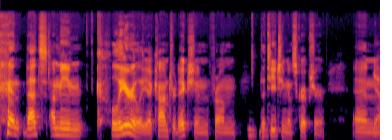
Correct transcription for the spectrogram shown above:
and that's I mean clearly a contradiction from the mm-hmm. teaching of scripture. And yeah.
